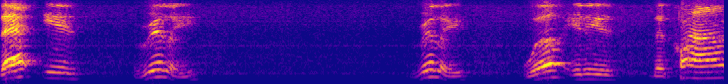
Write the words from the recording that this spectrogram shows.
That is really, really, well, it is the crown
